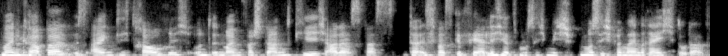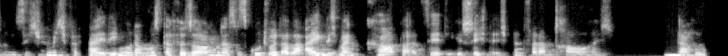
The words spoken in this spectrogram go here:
mein Körper ist eigentlich traurig und in meinem Verstand gehe ich, ah, da ist was, da ist was gefährlich, jetzt muss ich mich, muss ich für mein Recht oder muss ich mich verteidigen oder muss dafür sorgen, dass es gut wird. Aber eigentlich mein Körper erzählt die Geschichte, ich bin verdammt traurig mhm. darüber,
